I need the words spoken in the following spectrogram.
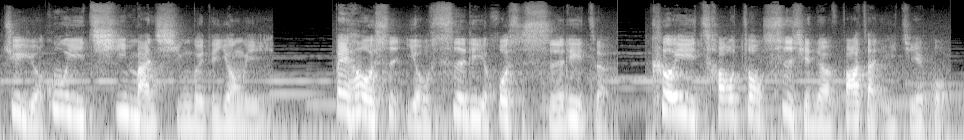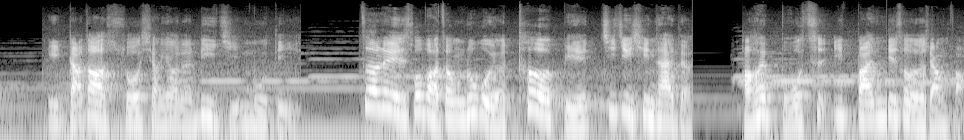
具有故意欺瞒行为的用意，背后是有势力或是实力者刻意操纵事情的发展与结果，以达到所想要的立即目的。这类说法中，如果有特别激进心态的，还会驳斥一般接受的想法，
